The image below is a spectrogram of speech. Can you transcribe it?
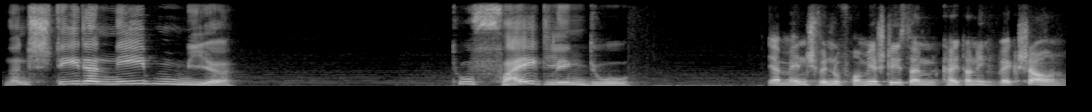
Und dann steht er neben mir. Du Feigling, du. Ja, Mensch, wenn du vor mir stehst, dann kann ich doch nicht wegschauen.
